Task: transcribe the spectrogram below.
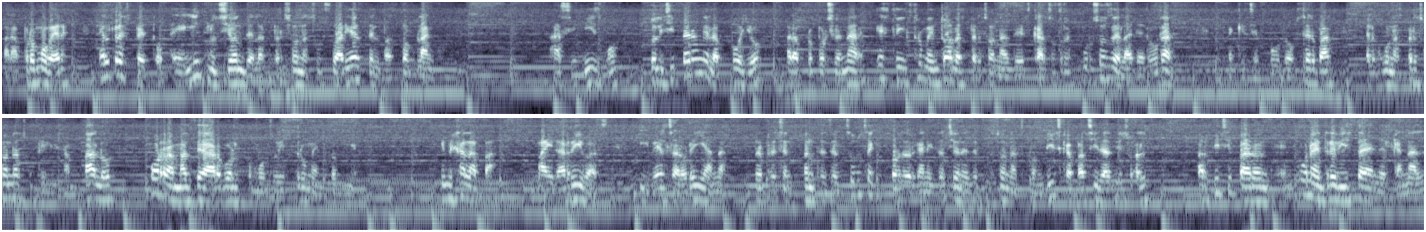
para promover el respeto e inclusión de las personas usuarias del bastón blanco. Asimismo, solicitaron el apoyo para proporcionar este instrumento a las personas de escasos recursos del área rural, ya que se pudo observar que algunas personas utilizan palos ramas de árbol como su instrumento guía. En Jalapa, Mayra Rivas y Belsa Orellana, representantes del subsector de organizaciones de personas con discapacidad visual, participaron en una entrevista en el canal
